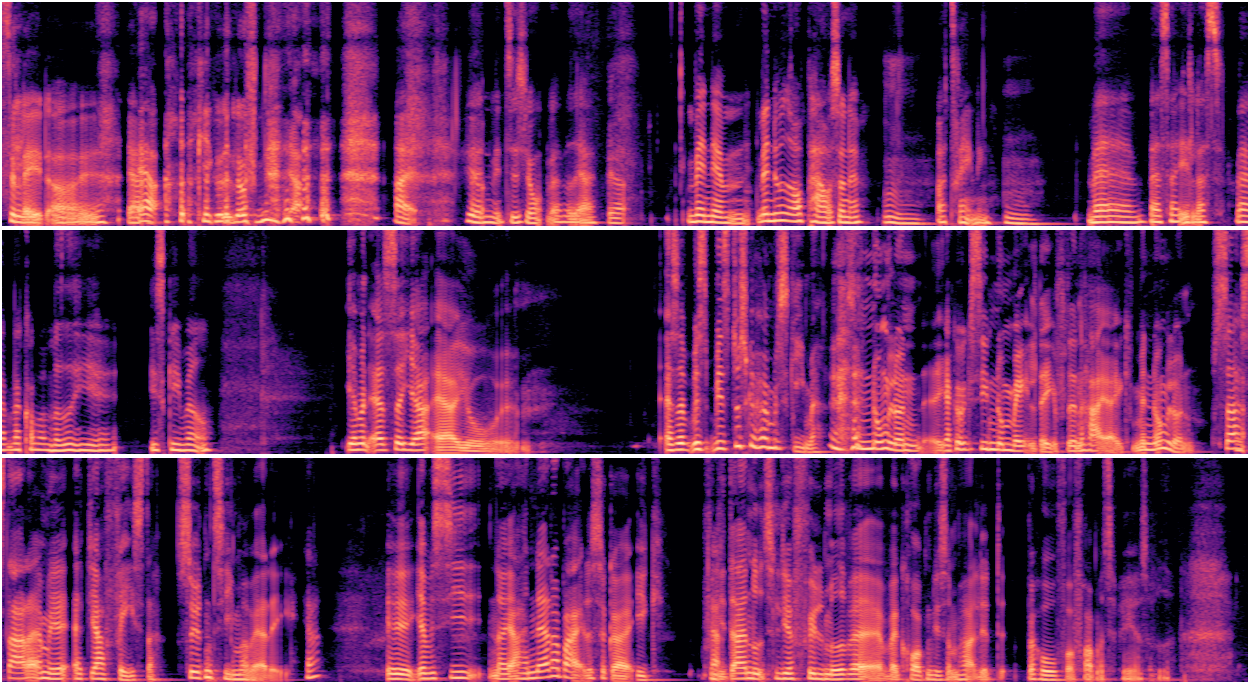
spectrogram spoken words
salat og øh, ja, ja. Ja. kigge ud i luften. Ja. Nej, høre Ja. en meditation, hvad ved jeg. ja. Men, øhm, men ud over pauserne Mm, og træning, mm. hvad, hvad så ellers? Hvad, hvad kommer med i, øh, i skemaet? Jamen altså, jeg er jo... Øh, altså, hvis, hvis du skal høre mit schema, sådan nogenlunde, jeg kan jo ikke sige normal dag, for den har jeg ikke, men nogenlunde, så Ja. starter jeg med, at jeg faster 17 timer hver dag. Ja. Øh, jeg vil sige, når jeg har natarbejde, så gør jeg ikke. Fordi Ja. der er jeg nødt til lige at følge med, hvad, hvad kroppen ligesom har lidt behov for frem og tilbage og så videre.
